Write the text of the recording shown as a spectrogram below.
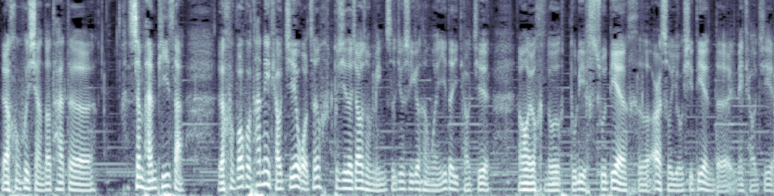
然后会想到它的生盘披萨，然后包括它那条街，我真不记得叫什么名字，就是一个很文艺的一条街，然后有很多独立书店和二手游戏店的那条街。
